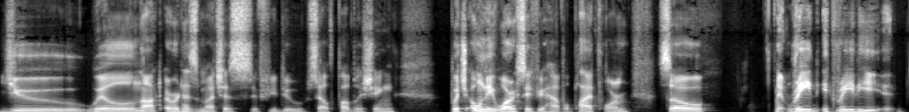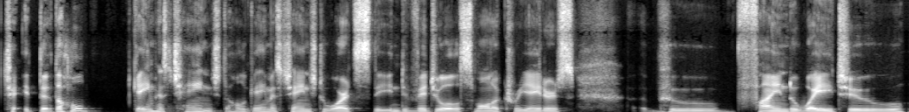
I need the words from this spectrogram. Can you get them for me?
you will not earn as much as if you do self publishing, which only works if you have a platform. So it read it really it, the, the whole game has changed. The whole game has changed towards the individual smaller creators who find a way to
